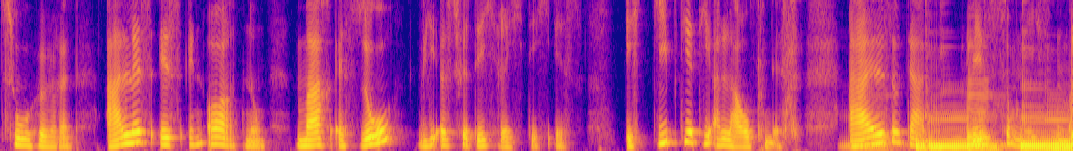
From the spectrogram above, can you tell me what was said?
zuhören. Alles ist in Ordnung. Mach es so, wie es für dich richtig ist. Ich gebe dir die Erlaubnis. Also dann, bis zum nächsten Mal.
